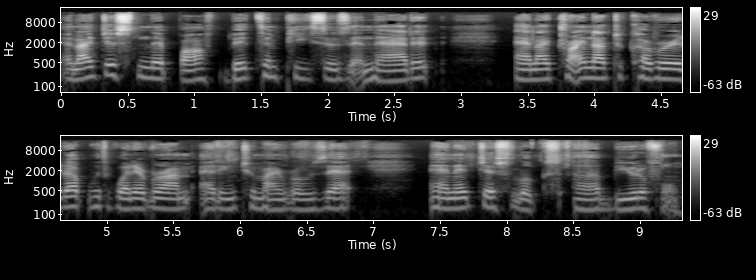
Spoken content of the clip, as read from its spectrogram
And I just snip off bits and pieces and add it. And I try not to cover it up with whatever I'm adding to my rosette. And it just looks uh, beautiful.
